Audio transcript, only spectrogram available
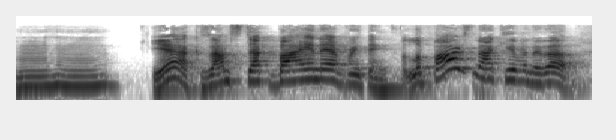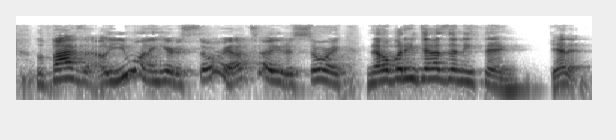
mm-hmm. Yeah, because I'm stuck buying everything. LaFive's not giving it up. LaFive's oh, you want to hear the story? I'll tell you the story. Nobody does anything. Get it?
